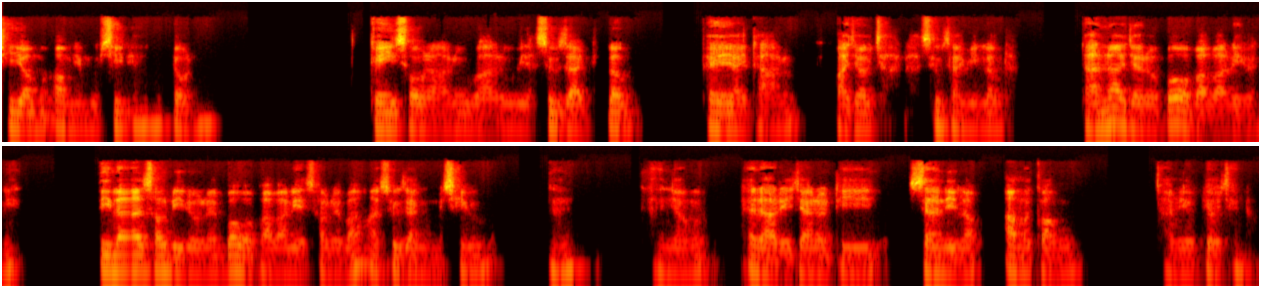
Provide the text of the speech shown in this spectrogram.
ထီအောင်မအောင်မြင်မှုရှိတယ်လို့ပြောတယ်ဂိမ်းဆောတာတို့ဘာတို့ရစူးစိုက်ပြီးလုပ်ဖဲရိုက်တာတို့ဘာကြောက်ချတာစူးစိုက်ပြီးလုပ်တာ ဒါနကြတော့ပေါ်ပါပါလေးပဲနိသီလဆောက်တည်တော့လည်းပေါ်ပေါ်ပါပါလေးဆောက်တယ်ပါအစူးစိုက်မှုမရှိဘူးဟင်အဲကြောင့်အဲ့ဓာတွေကြတော့ဒီဇန်တွေလောက်အမကောင်းဘူးဒါမျိုးပြောချင်တော့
